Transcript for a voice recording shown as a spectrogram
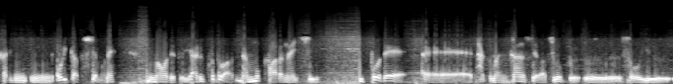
仮に降りたとしてもね、今までとやることは何も変わらないし、一方で、えー、拓磨に関してはすごくそういう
